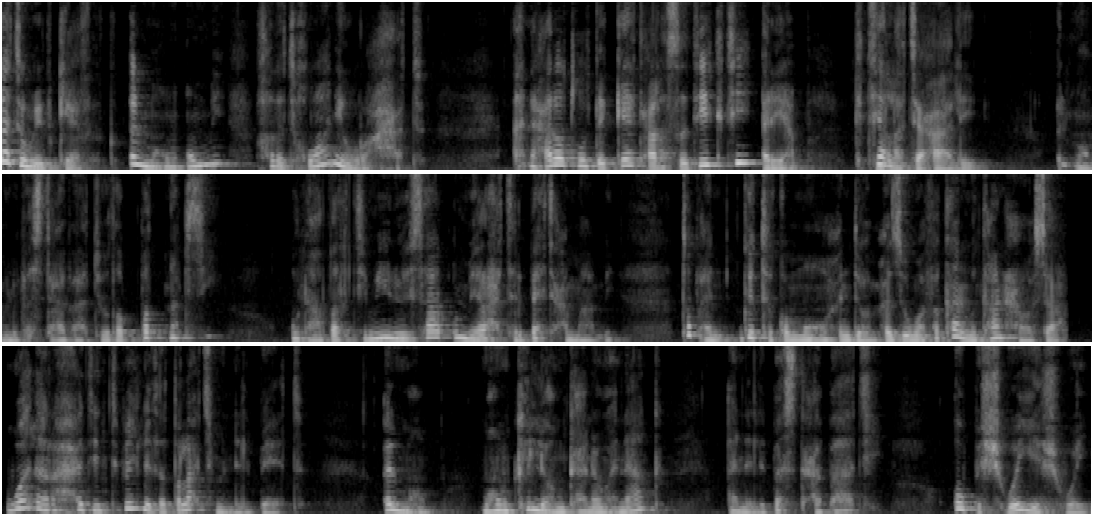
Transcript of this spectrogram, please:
قالت أمي بكيفك. المهم أمي خذت إخواني وراحت. أنا على طول دقيت على صديقتي اريام قلت يلا تعالي. المهم لبست عباتي وضبطت نفسي وناظرت يمين ويسار. أمي راحت البيت عمامي. طبعا قلت لكم مو هو عندهم عزومة فكان مكان حوسة. ولا راح حد ينتبه لي إذا طلعت من البيت. المهم مهم كلهم كانوا هناك. أنا لبست عباتي وبشوي شوي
